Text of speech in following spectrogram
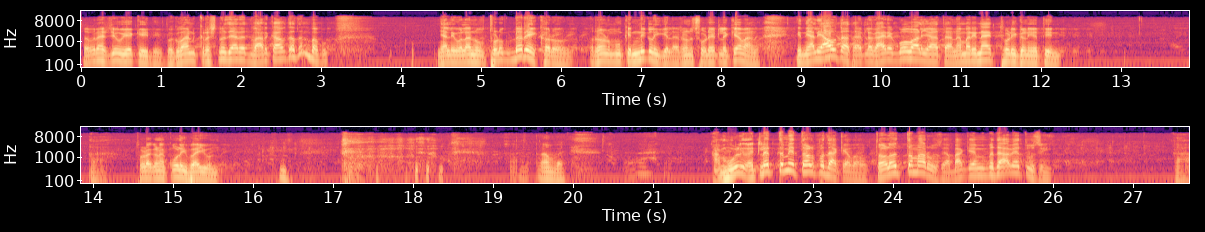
સૌરાષ્ટ્ર જેવું એકે નહીં. ભગવાન કૃષ્ણ જ્યારે દ્વારકા આવતા હતા ને બાપુ ન્યાલી ઓલાનું થોડુંક ડરે ખરો. રણ મૂકીને નીકળી ગયેલા. રણ છોડે એટલે કહેવાને એ ન્યાલી આવતા હતા. એટલે હારે ગોવાળિયા હતા અને અમારી નાયત થોડી ઘણી હતી હા, થોડા ઘણા કોળી ભાઈઓ ને. રામભાઈ. હા મૂળ એટલે જ તમે તળપદા કહેવાઓ તળ જ તમારું છે. બાકી અમે બધા આવે તું છે હા.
